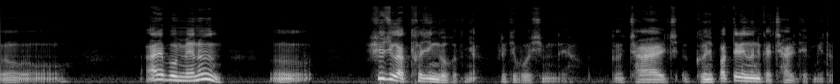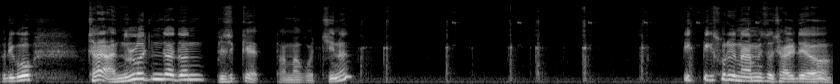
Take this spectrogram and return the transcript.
어, 안에 보면은 어, 휴지가 터진 거거든요. 그렇게 보시면 돼요. 그 잘, 그 배터리 넣으니까 잘 됩니다. 그리고 잘 안 눌러진다던 비스켓 다마고찌는 삑삑 소리 나면서 잘 돼요.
